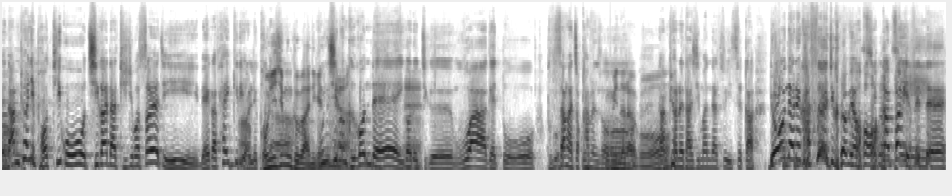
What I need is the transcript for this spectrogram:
네, 남편이 버티고 지가 다 뒤집어 써야지 내가 살 길이 아, 열릴 거다. 본심은 그거 아니겠느냐. 본심은 그건데 이거를 네. 지금 우아하게 또 불쌍한 척하면서. 남편을 다시 만날 수 있을까? 면회를 갔어야지 그러면 깜빵 있을 때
